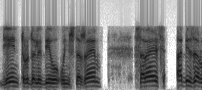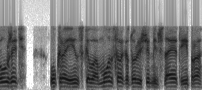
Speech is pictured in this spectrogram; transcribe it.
день трудолюбиво уничтожаем, стараясь обезоружить украинского монстра, который еще мечтает и про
